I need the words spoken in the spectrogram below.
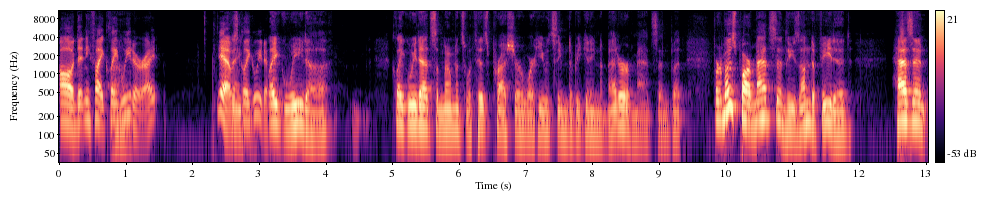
Oh, didn't he fight Clay uh, Guida, right? Yeah, it was Clay Guida. Clay Guida. Clay Guida had some moments with his pressure where he would seem to be getting the better of Madsen, but for the most part, Madsen, he's undefeated hasn't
